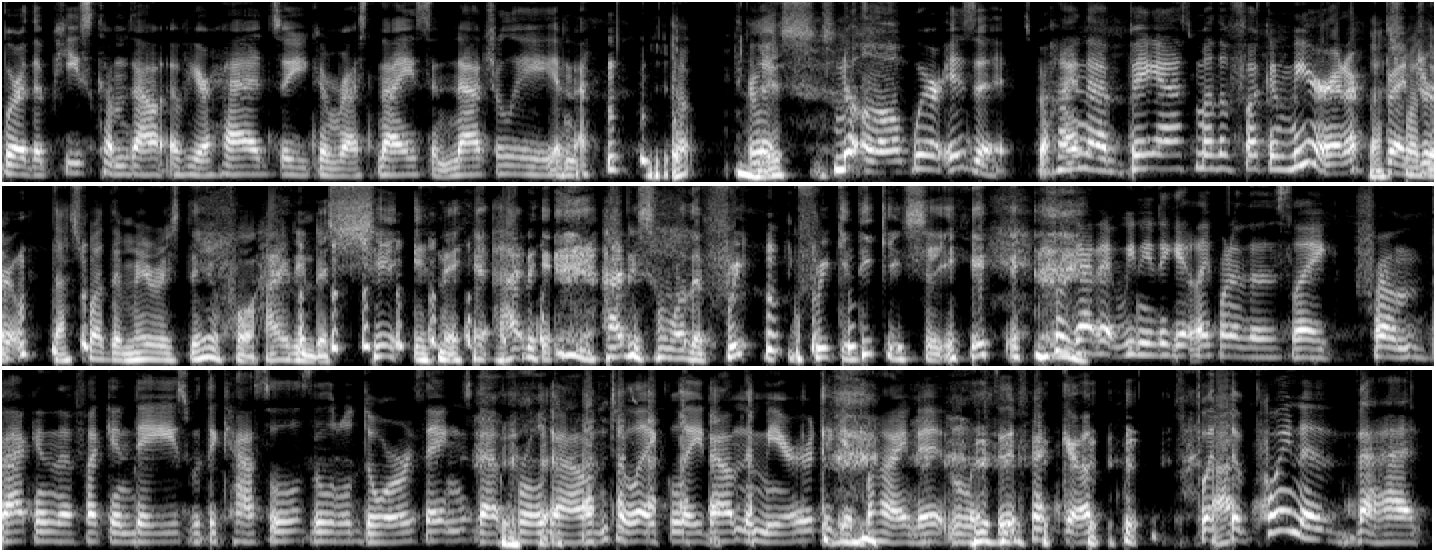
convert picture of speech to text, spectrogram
where the piece comes out of your head, so you can rest nice and naturally, and. Yep. Like, no, where is it? It's behind that big ass motherfucking mirror in our That's what, bedroom. the, that's what the mirror is there for, hiding the shit in there, hiding, hiding some of the freak, freaky deaky shit. we got it. We need to get like one of those like from back in the fucking days with the castles, the little door things that roll down to like lay down the mirror to get behind it and lift it back up. But the point of that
